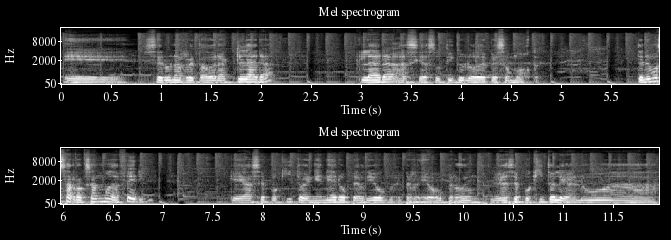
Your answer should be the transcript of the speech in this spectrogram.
eh, ser una retadora clara, clara hacia su título de peso mosca. Tenemos a Roxanne Modaferi, que hace poquito, en enero, perdió, perdió, perdón, hace poquito le ganó a,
